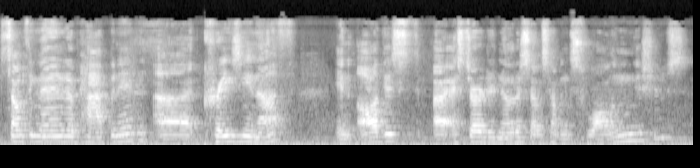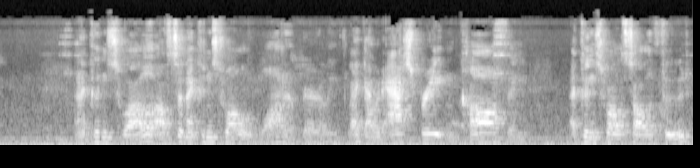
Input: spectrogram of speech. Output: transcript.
Something that ended up happening, uh, crazy enough, in August, uh, I started to notice I was having swallowing issues. And I couldn't swallow. All of a sudden, I couldn't swallow water barely. Like I would aspirate and cough, and I couldn't swallow solid food.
